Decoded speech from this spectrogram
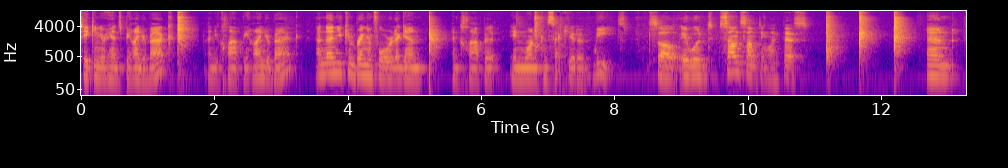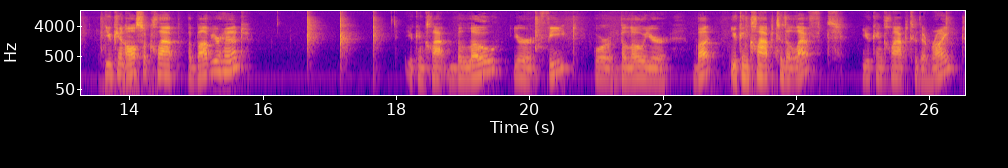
taking your hands behind your back, and you clap behind your back. And then you can bring them forward again and clap it in one consecutive beat. So it would sound something like this. And you can also clap above your head. You can clap below your feet or below your butt. You can clap to the left, you can clap to the right,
